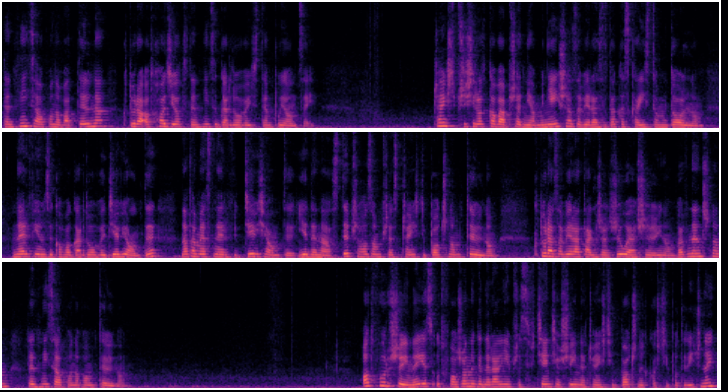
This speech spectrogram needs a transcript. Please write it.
tętnica oponowa tylna, która odchodzi od tętnicy gardłowej wstępującej. Część przyśrodkowa przednia mniejsza zawiera zatokę skalistą dolną, nerw językowo-gardłowy dziewiąty, natomiast nerw dziesiąty, jedenasty przechodzą przez część boczną tylną, która zawiera także żyłę szyjną wewnętrzną, tętnicę oponową tylną. Otwór szyjny jest utworzony generalnie przez wcięcie szyjne części bocznych kości potylicznej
